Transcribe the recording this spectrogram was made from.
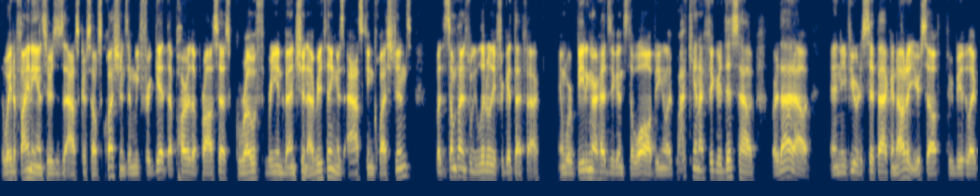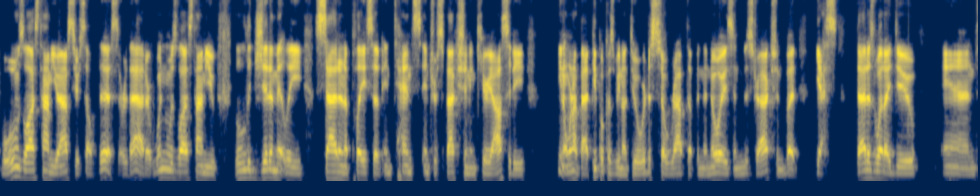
the way to find answers is to ask ourselves questions. And we forget that part of the process, growth, reinvention, everything is asking questions. But sometimes we literally forget that fact and we're beating our heads against the wall, being like, why can't I figure this out or that out? And if you were to sit back and audit yourself, you'd be like, well, when was the last time you asked yourself this or that? Or when was the last time you legitimately sat in a place of intense introspection and curiosity? You know, we're not bad people because we don't do it. We're just so wrapped up in the noise and distraction. But yes, that is what I do. And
